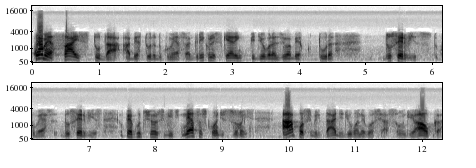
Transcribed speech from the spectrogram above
começar a estudar a abertura do comércio agrícola, eles querem pedir ao Brasil a abertura do serviço, do comércio do serviço. Eu pergunto ao senhor o seguinte: nessas condições, há possibilidade de uma negociação de ALCA,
